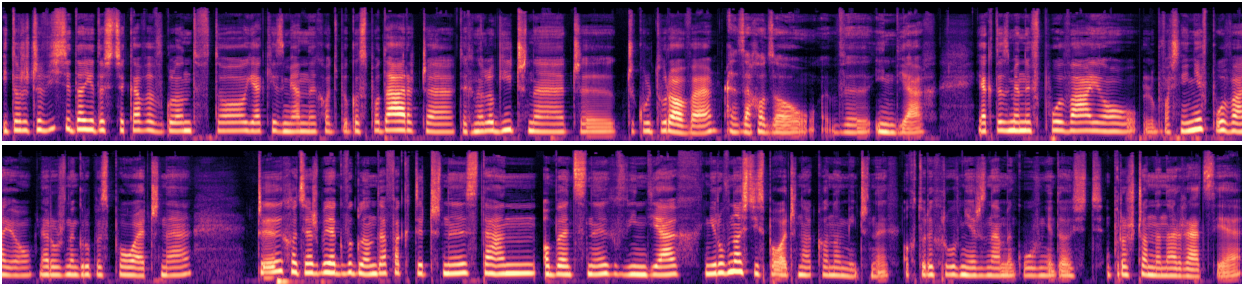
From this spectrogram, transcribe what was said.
I to rzeczywiście daje dość ciekawy wgląd w to, jakie zmiany choćby gospodarcze, technologiczne czy, czy kulturowe zachodzą w Indiach, jak te zmiany wpływają lub właśnie nie wpływają na różne grupy społeczne czy chociażby jak wygląda faktyczny stan obecnych w Indiach nierówności społeczno-ekonomicznych, o których również znamy głównie dość uproszczone narracje.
